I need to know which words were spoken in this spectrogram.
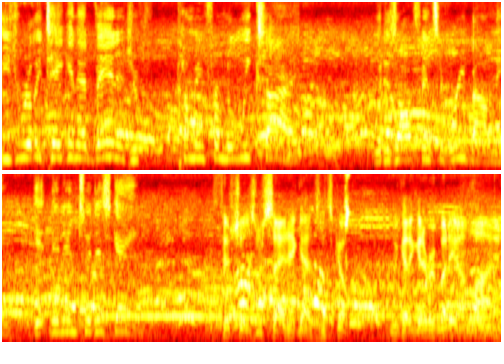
He's really taking advantage of coming from the weak side with his offensive rebounding, getting it into this game. Officials are saying, hey guys, let's go. We got to get everybody online.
